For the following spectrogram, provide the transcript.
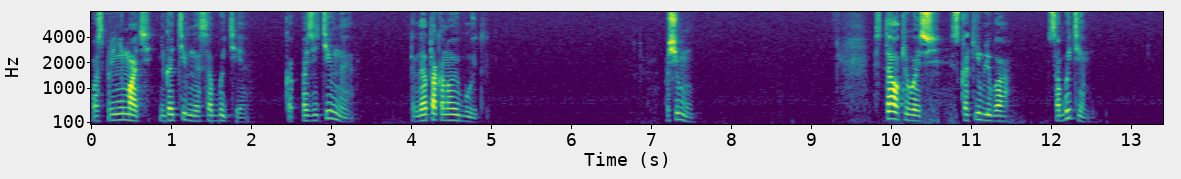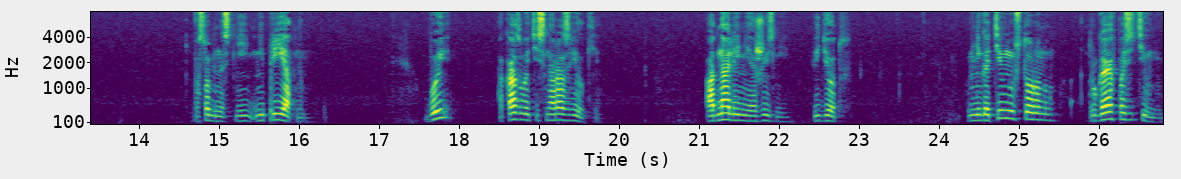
воспринимать негативные события как позитивные, тогда так оно и будет. Почему? Сталкиваясь с каким-либо событием, в особенности неприятным, вы оказываетесь на развилке. Одна линия жизни ведет в негативную сторону, другая в позитивную.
